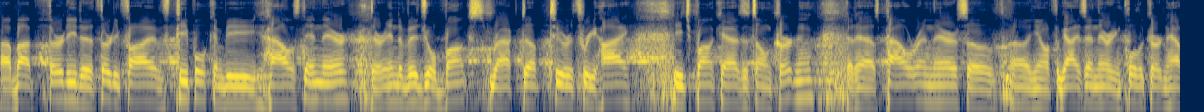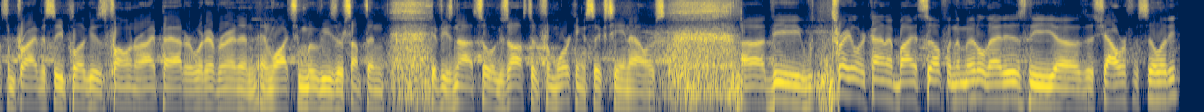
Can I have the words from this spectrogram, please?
About 30 to 35 people can be housed in there. They're individual bunks racked up two or three high. Each bunk has its own curtain. It has power in there, so uh, you know if a guy's in there, he can pull the curtain, have some privacy, plug his phone or iPad or whatever in, and, and watch some movies or something if he's not so exhausted from working 16 hours. Uh, the trailer kind of by itself in the middle, that is the uh, the shower facility.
